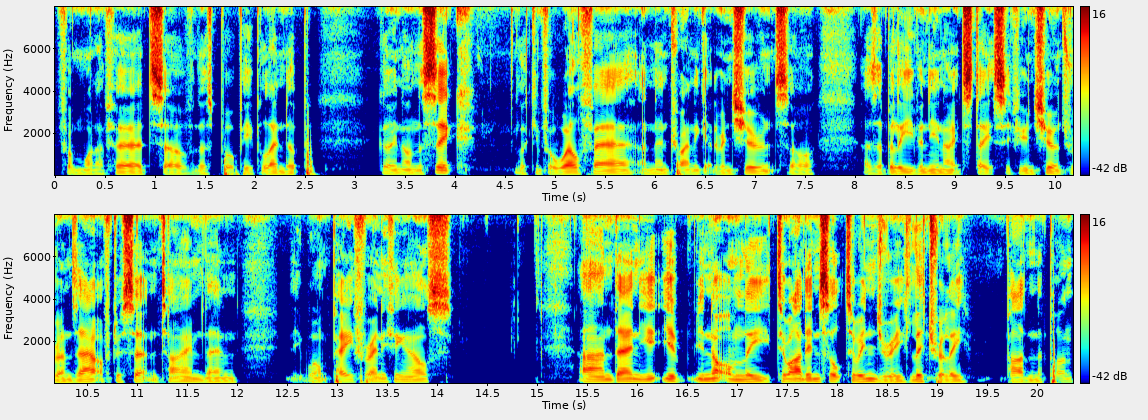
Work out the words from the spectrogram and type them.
from what I've heard. So those poor people end up going on the sick, looking for welfare, and then trying to get their insurance. Or, as I believe in the United States, if your insurance runs out after a certain time, then it won't pay for anything else. And then you, you, you're not only to add insult to injury, literally, pardon the pun,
